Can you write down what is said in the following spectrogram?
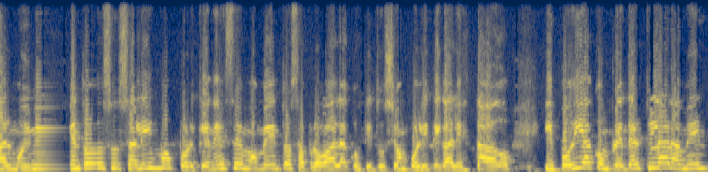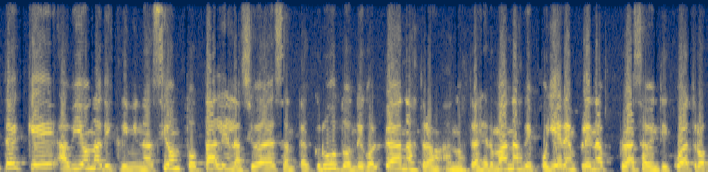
al movimiento socialismo porque en ese momento se aprobaba la constitución política del Estado y podía comprender claramente que había una discriminación total en la ciudad de Santa Cruz, donde golpeaban a, nuestras hermanas de pollera en plena Plaza 24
